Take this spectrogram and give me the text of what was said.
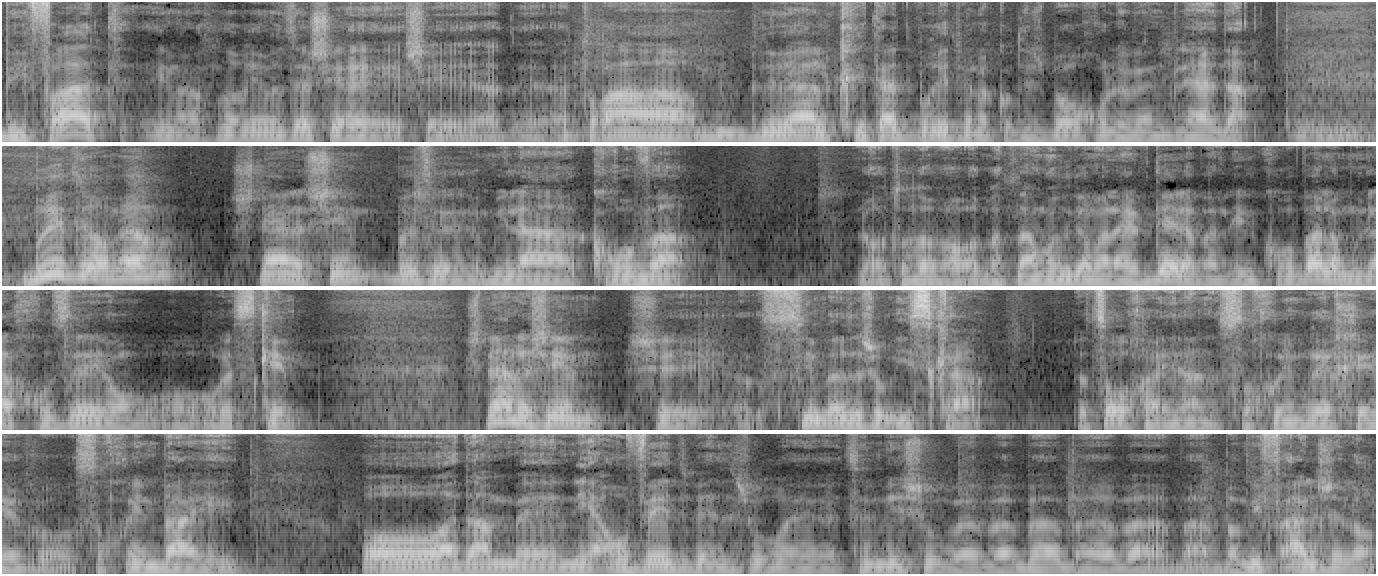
בפרט, אם אנחנו רואים את זה ש, שהתורה בנויה על כריתת ברית בין הקדוש ברוך הוא לבין בני אדם. ברית זה אומר שני אנשים, ברית זו מילה קרובה, לא אותו דבר, עוד מעט נעמוד גם על ההבדל, אבל היא קרובה למילה חוזה או, או, או הסכם. שני אנשים שעושים איזושהי עסקה, לצורך העניין, שוכרים רכב או שוכרים בית, או אדם אה, נהיה עובד באיזשהו, אה, אצל מישהו במפעל שלו,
